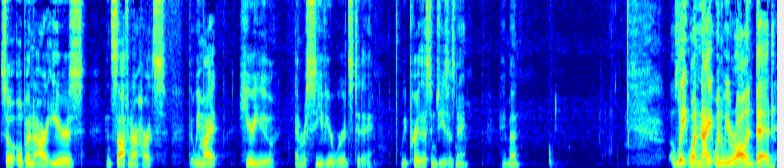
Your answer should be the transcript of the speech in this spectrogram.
So open our ears and soften our hearts that we might hear you and receive your words today. We pray this in Jesus' name. Amen. Late one night, when we were all in bed,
